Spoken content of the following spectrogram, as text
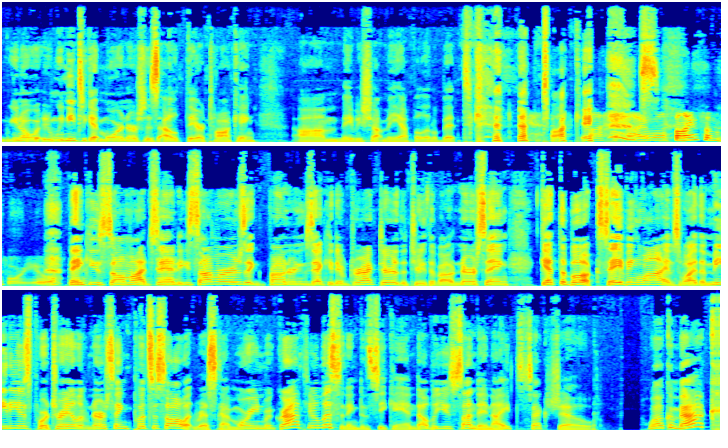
you know, we need to get more nurses out there talking um, maybe shut me up a little bit to get them talking. I, I, will find some for you. Thank you so much. Sandy Summers, founder and executive director, The Truth About Nursing. Get the book, Saving Lives Why the Media's Portrayal of Nursing Puts Us All at Risk. I'm Maureen McGrath. You're listening to the CKNW Sunday Night Sex Show. Welcome back.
